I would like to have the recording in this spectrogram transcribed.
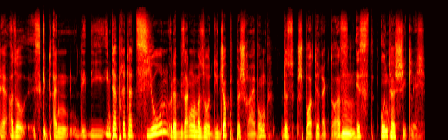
Der, also es gibt ein, die, die Interpretation oder sagen wir mal so, die Jobbeschreibung des Sportdirektors Mhm. ist unterschiedlich.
